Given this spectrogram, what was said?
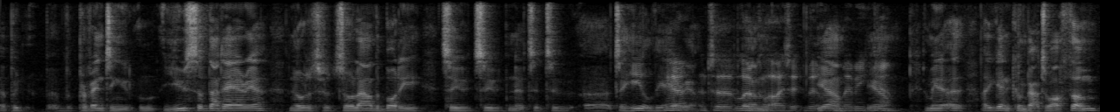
uh, pre- preventing use of that area in order to, to allow the body to to you know, to to, uh, to heal the yeah, area. and to localize it. a bit Yeah, maybe. yeah. I mean, uh, again, coming back to our thumb,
